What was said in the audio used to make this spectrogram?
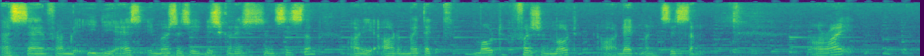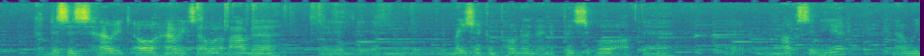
are sent from the EDS emergency disconnection system or the automatic mode function mode or deadman system. Alright this is how it all how it's all about the, the, the, the major component and the principle of the, uh, the MUX in here. Now we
